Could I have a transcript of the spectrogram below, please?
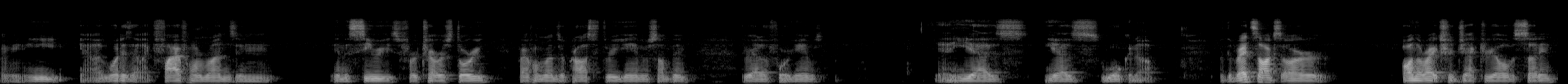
I mean, he yeah, what is that like five home runs in in the series for Trevor Story, five home runs across three games or something three out of the four games. And he has he has woken up. But the Red Sox are on the right trajectory all of a sudden.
